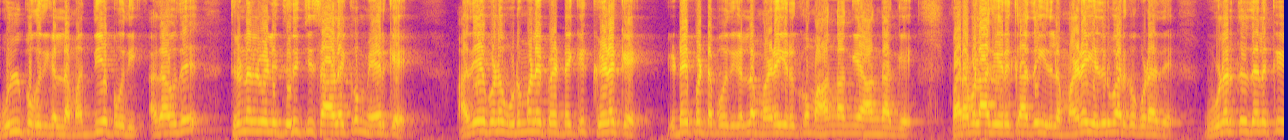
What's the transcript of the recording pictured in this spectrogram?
உள்பகுதிகளில் மத்திய பகுதி அதாவது திருநெல்வேலி திருச்சி சாலைக்கும் மேற்கே அதே போல் உடுமலைப்பேட்டைக்கு கிழக்கே இடைப்பட்ட பகுதிகளில் மழை இருக்கும் ஆங்காங்கே ஆங்காங்கே. பரவலாக இருக்காது இதில் மழை எதிர்பார்க்கக்கூடாது உலர்த்துதலுக்கு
